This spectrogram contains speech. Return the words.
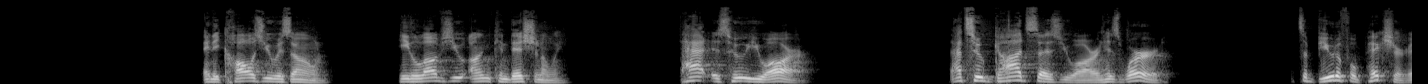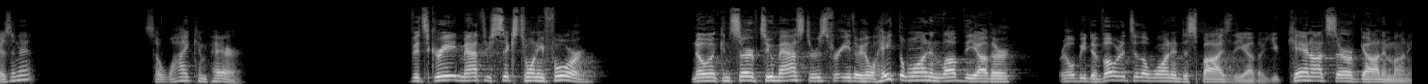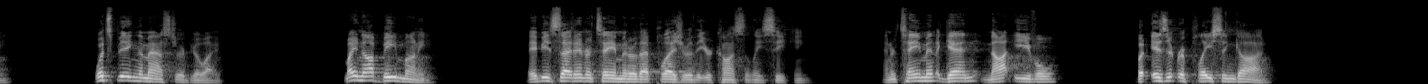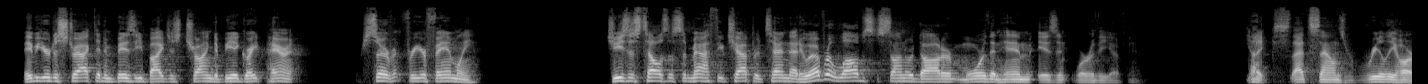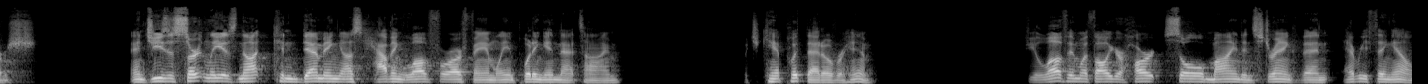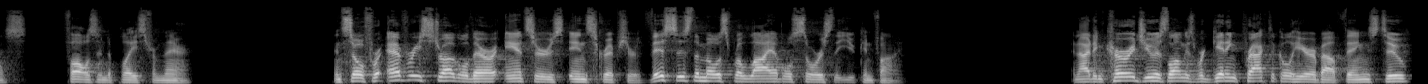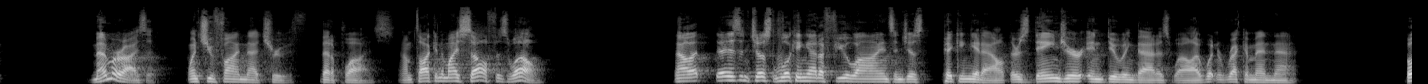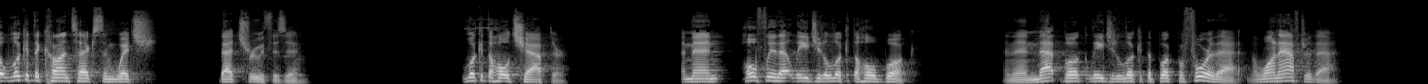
And he calls you his own. He loves you unconditionally. That is who you are. That's who God says you are in his word. It's a beautiful picture, isn't it? So why compare? If it's greed, Matthew 6 24, no one can serve two masters, for either he'll hate the one and love the other, or he'll be devoted to the one and despise the other. You cannot serve God and money. What's being the master of your life? Might not be money. Maybe it's that entertainment or that pleasure that you're constantly seeking. Entertainment, again, not evil, but is it replacing God? Maybe you're distracted and busy by just trying to be a great parent or servant for your family. Jesus tells us in Matthew chapter 10 that whoever loves son or daughter more than him isn't worthy of him. Yikes, that sounds really harsh. And Jesus certainly is not condemning us having love for our family and putting in that time. But you can't put that over him. If you love him with all your heart, soul, mind, and strength, then everything else falls into place from there. And so for every struggle, there are answers in Scripture. This is the most reliable source that you can find. And I'd encourage you, as long as we're getting practical here about things, to memorize it once you find that truth that applies. And I'm talking to myself as well. Now, that isn't just looking at a few lines and just picking it out. There's danger in doing that as well. I wouldn't recommend that. But look at the context in which that truth is in. Look at the whole chapter. And then hopefully that leads you to look at the whole book. And then that book leads you to look at the book before that, and the one after that.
